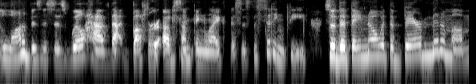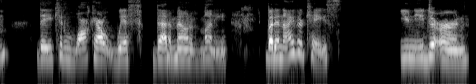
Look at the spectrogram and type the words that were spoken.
a lot of businesses will have that buffer of something like this is the sitting fee so that they know at the bare minimum they can walk out with that amount of money. But in either case you need to earn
